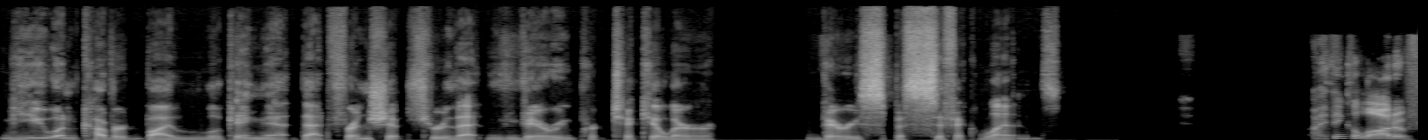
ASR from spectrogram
you uncovered by looking at that friendship through that very particular, very specific lens? I think a lot of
